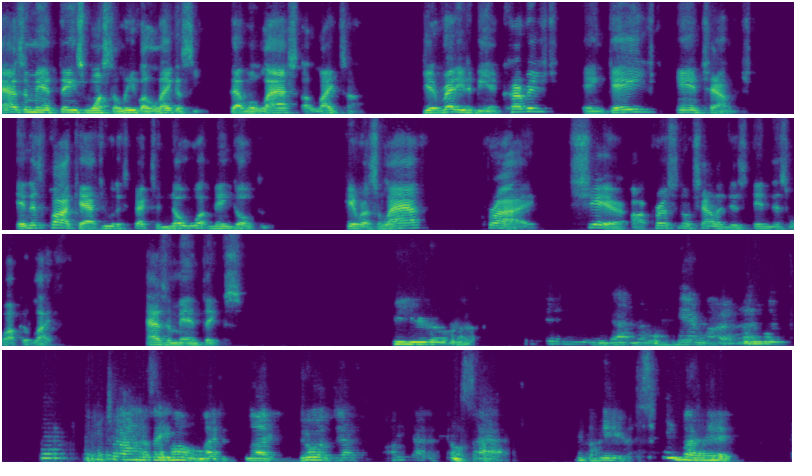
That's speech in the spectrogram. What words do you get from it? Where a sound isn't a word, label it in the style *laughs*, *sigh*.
As a Man Thinks wants to leave a legacy that will last a lifetime. Get ready to be encouraged, engaged, and challenged. In this podcast, you would expect to know what men go through, hear us laugh, cry, share our personal challenges in this walk of life. As a Man Thinks. got no trying to say home like like George Jefferson. All he got is him side. Know, here.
